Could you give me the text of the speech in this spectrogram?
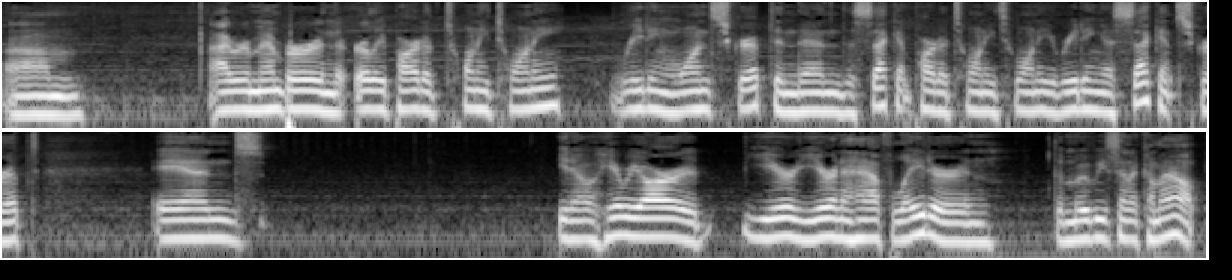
Um, I remember in the early part of 2020 reading one script and then the second part of 2020 reading a second script. And you know here we are a year year and a half later and the movie's going to come out.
